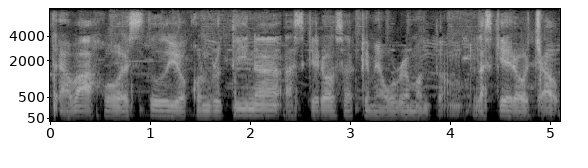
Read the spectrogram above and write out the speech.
trabajo, estudio, con rutina asquerosa que me aburre un montón. Las quiero, chao.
